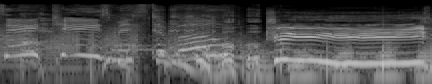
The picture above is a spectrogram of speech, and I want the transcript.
Say cheese, Mr. Bull. Cheese!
